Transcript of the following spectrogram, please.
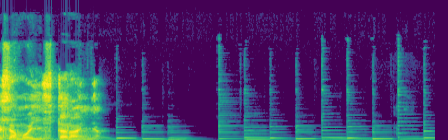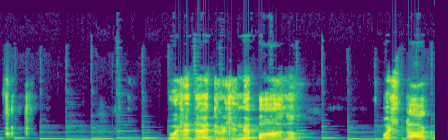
за мої старання. Виглядає, друзі, непогано. Ось так.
